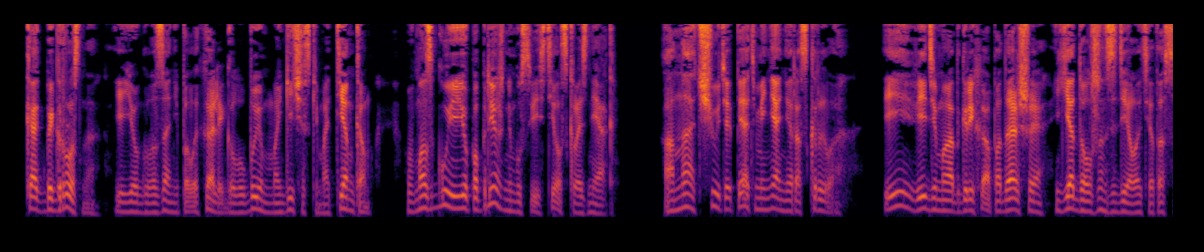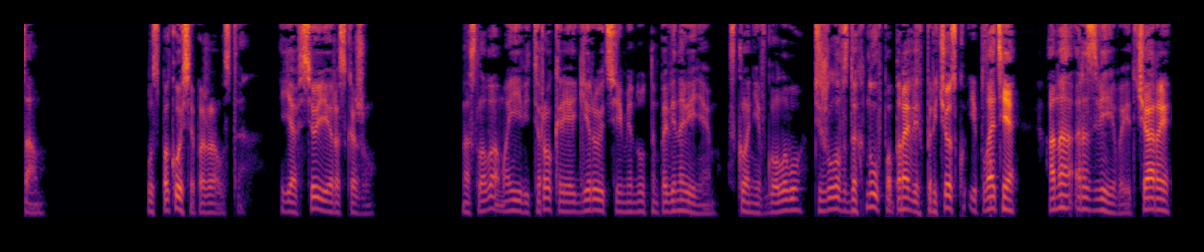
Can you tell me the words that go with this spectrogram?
Как бы грозно, ее глаза не полыхали голубым магическим оттенком, в мозгу ее по-прежнему свистел сквозняк. Она чуть опять меня не раскрыла. И, видимо, от греха подальше я должен сделать это сам. Успокойся, пожалуйста. Я все ей расскажу. На слова мои ветерок реагирует сиюминутным повиновением. Склонив голову, тяжело вздохнув, поправив прическу и платье, она развеивает чары,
